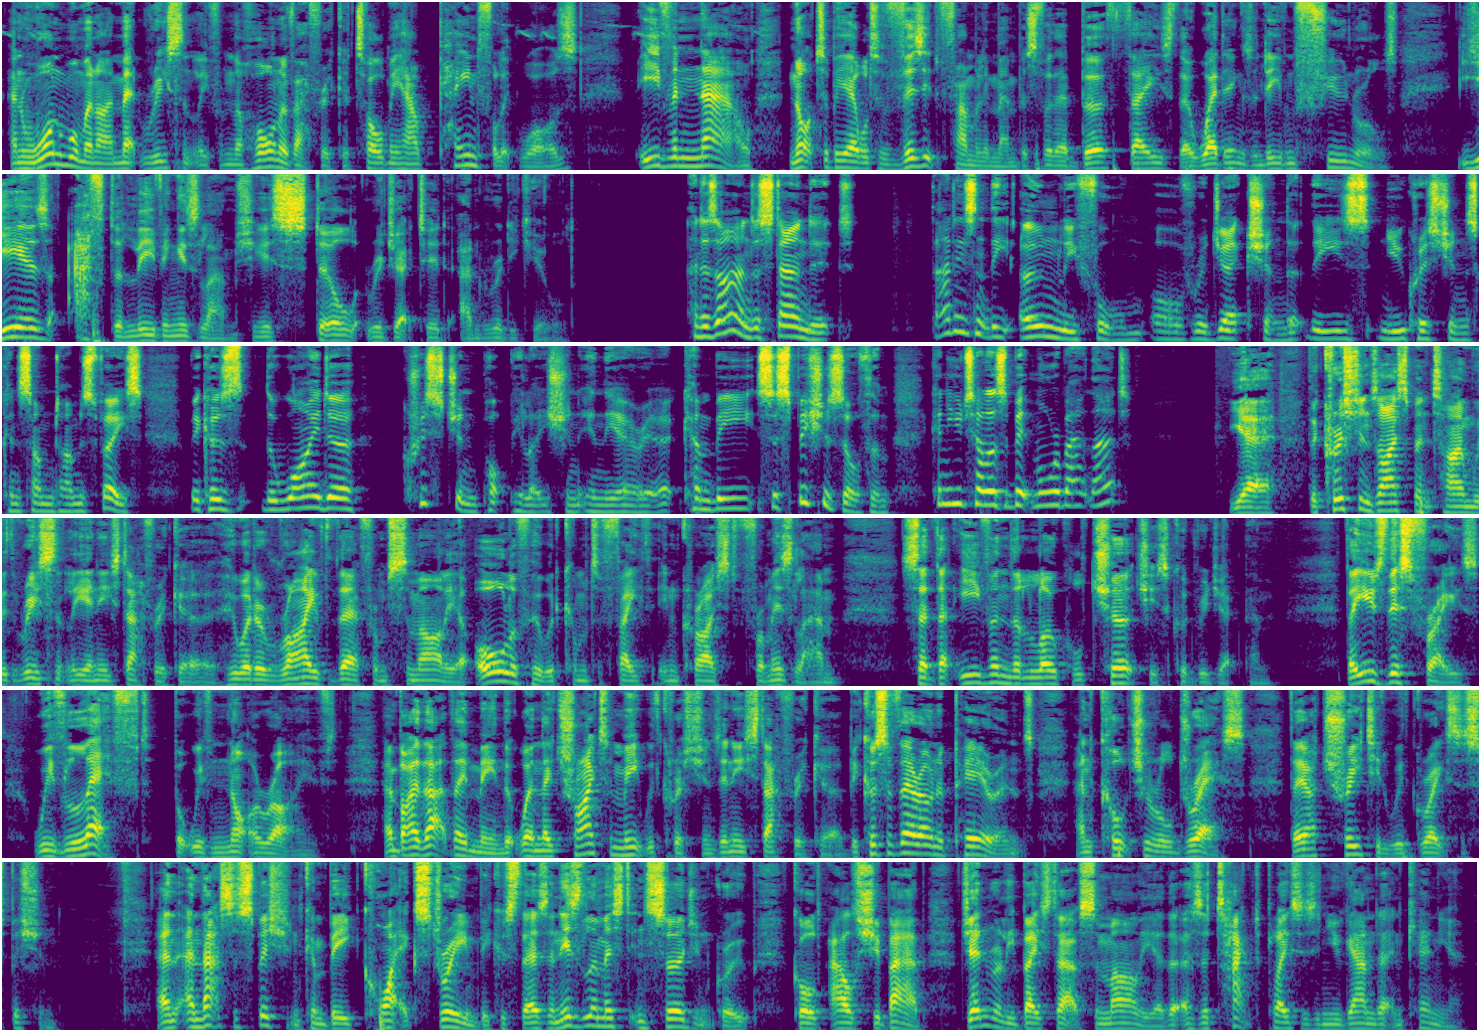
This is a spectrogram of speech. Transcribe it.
And one woman I met recently from the Horn of Africa told me how painful it was, even now, not to be able to visit family members for their birthdays, their weddings, and even funerals. Years after leaving Islam, she is still rejected and ridiculed. And as I understand it, that isn't the only form of rejection that these new Christians can sometimes face, because the wider Christian population in the area can be suspicious of them. Can you tell us a bit more about that? Yeah, the Christians I spent time with recently in East Africa who had arrived there from Somalia, all of who had come to faith in Christ from Islam, said that even the local churches could reject them. They use this phrase, we've left but we've not arrived. And by that they mean that when they try to meet with Christians in East Africa, because of their own appearance and cultural dress, they are treated with great suspicion. And, and that suspicion can be quite extreme because there's an Islamist insurgent group called Al Shabaab, generally based out of Somalia, that has attacked places in Uganda and Kenya.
